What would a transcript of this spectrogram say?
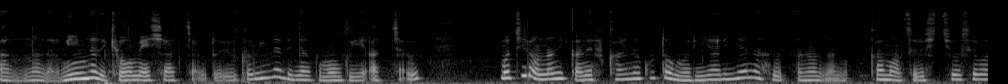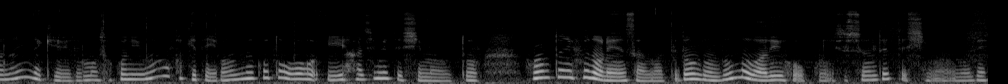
あのなんだろうみんなで共鳴し合っちゃうというかみんなでなんか文句言い合っちゃうもちろん何かね不快なことを無理やり嫌なふあなんだの我慢する必要性はないんだけれどもそこに輪をかけていろんなことを言い始めてしまうと本当に負の連鎖になってどんどんどんどん悪い方向に進んでってしまうので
